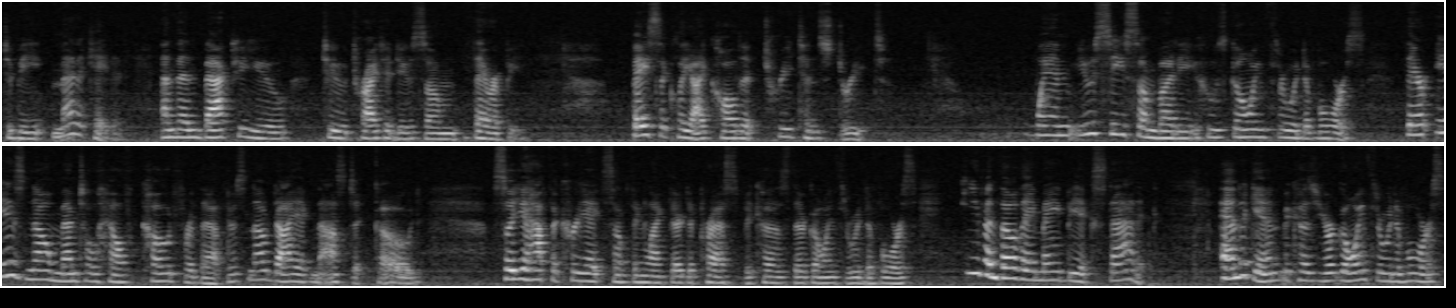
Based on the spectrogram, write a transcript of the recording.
to be medicated, and then back to you to try to do some therapy. Basically, I called it treat and street. When you see somebody who's going through a divorce, there is no mental health code for that. There's no diagnostic code so you have to create something like they're depressed because they're going through a divorce, even though they may be ecstatic. And again, because you're going through a divorce,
